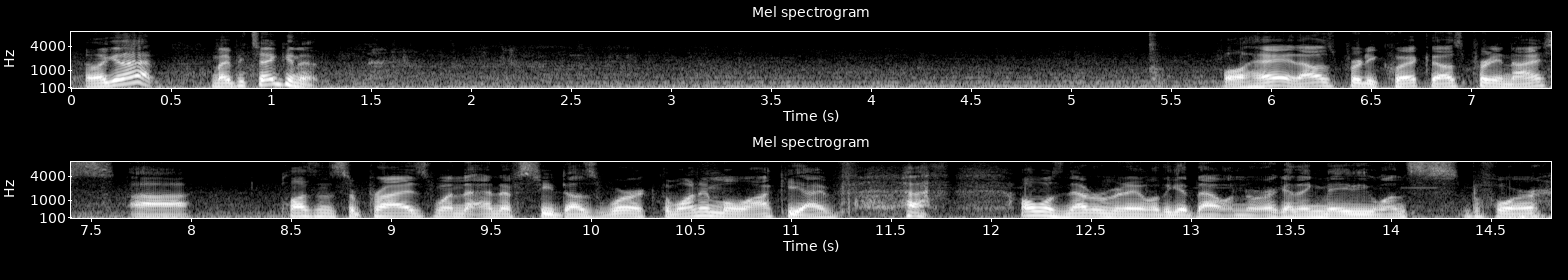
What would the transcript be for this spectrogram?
And look at that, might be taking it. Well, hey, that was pretty quick. That was pretty nice. Uh, pleasant surprise when the NFC does work. The one in Milwaukee, I've almost never been able to get that one to work. I think maybe once before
